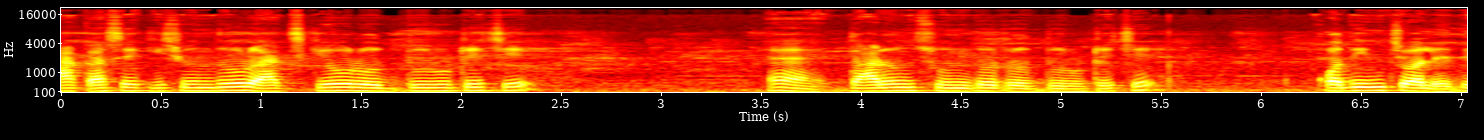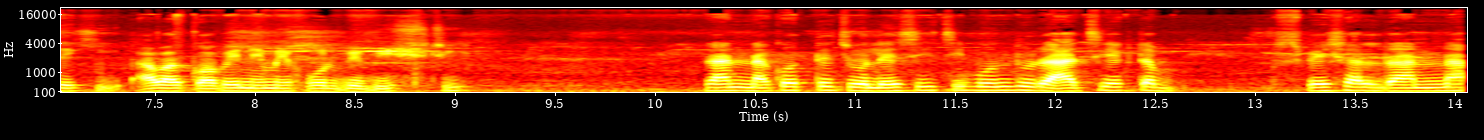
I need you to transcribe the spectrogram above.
আকাশে কি সুন্দর, আজকেও রোদ্দুর উঠেছে। হ্যাঁ দারুণ সুন্দর রোদ্দুর উঠেছে। কদিন চলে দেখি, আবার কবে নেমে পড়বে বৃষ্টি। রান্না করতে চলে এসেছি বন্ধুরা, আজকে একটা স্পেশাল রান্না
